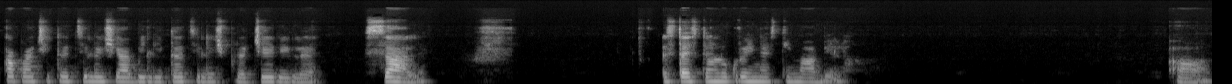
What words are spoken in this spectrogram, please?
capacitățile și abilitățile și plăcerile sale. Ăsta este un lucru inestimabil. A,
